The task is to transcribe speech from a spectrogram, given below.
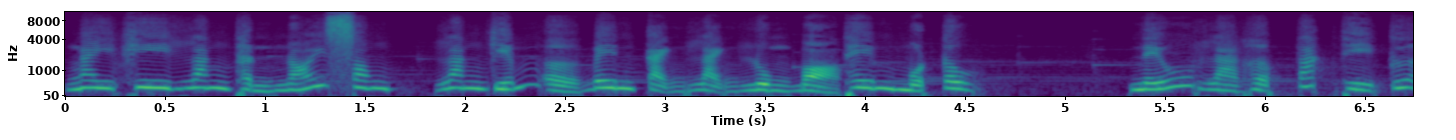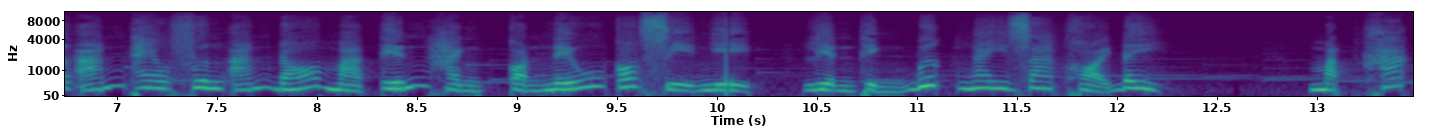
Ngay khi lăng thần nói xong, lăng kiếm ở bên cạnh lạnh lùng bỏ thêm một câu. Nếu là hợp tác thì cứ án theo phương án đó mà tiến hành, còn nếu có gì nhị, liền thỉnh bước ngay ra khỏi đây. Mặt khác,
